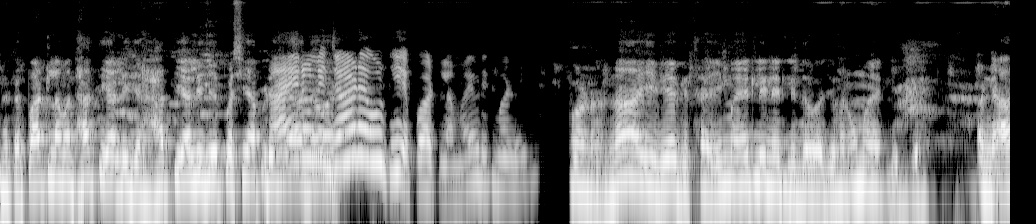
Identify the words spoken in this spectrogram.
નકર પાટલામાં હાથી આલી જાય હાથી આલી જાય પછી આપણે આયરોની જાણે ઉઠીએ પાટલામાં એવડી માંડવી. પણ ના એ વેગ થાય એમાં એટલી ને એટલી દવા જો અને ઉમાં એટલી જ અને આ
